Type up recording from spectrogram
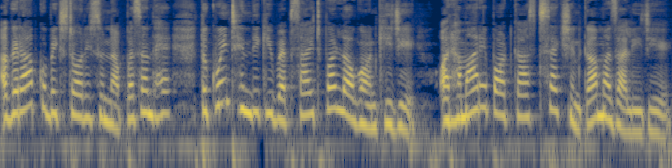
अगर आपको बिग स्टोरी सुनना पसंद है तो क्विंट हिंदी की वेबसाइट पर लॉग ऑन कीजिए और हमारे पॉडकास्ट सेक्शन का मज़ा लीजिए।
